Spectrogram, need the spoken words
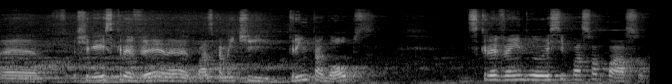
É, eu cheguei a escrever né, basicamente 30 golpes, descrevendo esse passo a passo.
